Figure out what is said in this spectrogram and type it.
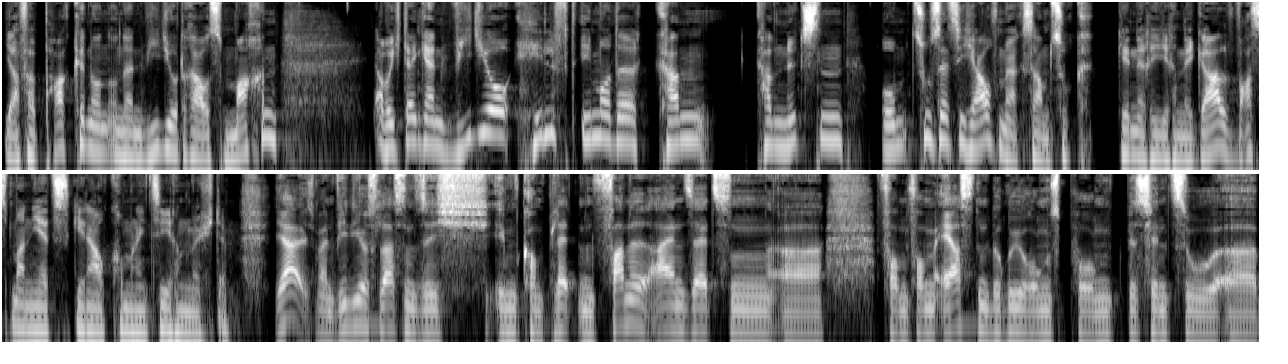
ja, verpacken und, und ein Video draus machen? Aber ich denke, ein Video hilft immer oder kann kann nützen, um zusätzlich aufmerksam zu generieren, egal was man jetzt genau kommunizieren möchte. Ja, ich meine, Videos lassen sich im kompletten Funnel einsetzen, äh, vom, vom ersten Berührungspunkt bis hin zu, äh,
